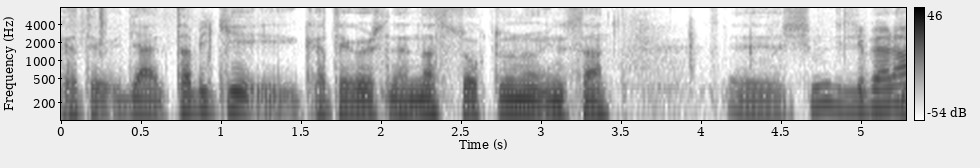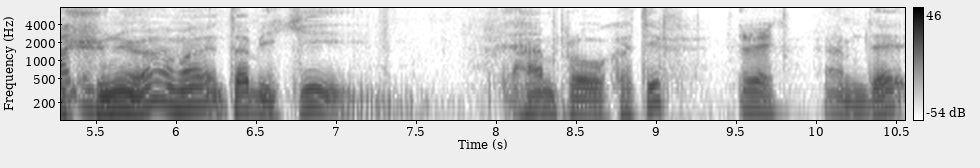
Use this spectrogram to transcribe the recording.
kategori yani tabii ki kategorisine nasıl soktuğunu insan e, Şimdi liberal düşünüyor ama tabii ki hem provokatif evet hem de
